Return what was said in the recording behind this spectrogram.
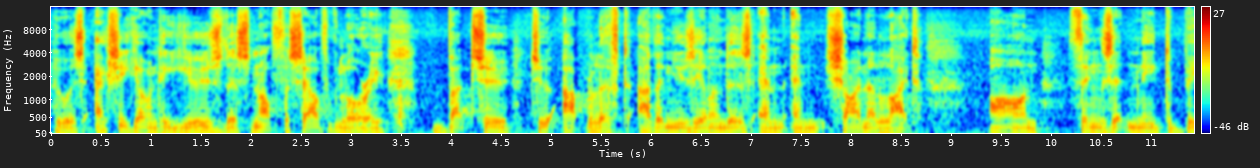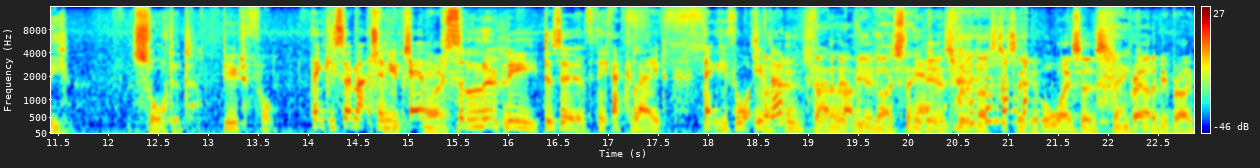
who is actually going to use this not for self glory, but to to uplift other New Zealanders and and shine a light on things that need to be sorted. Beautiful. Thank you so much, and Thanks, you absolutely Mike. deserve the accolade. Thank you for what it's you've done. I love you guys. Thank yeah. you. Yeah, it's really nice to see you. Always is. Thank Proud you. of you, bro.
